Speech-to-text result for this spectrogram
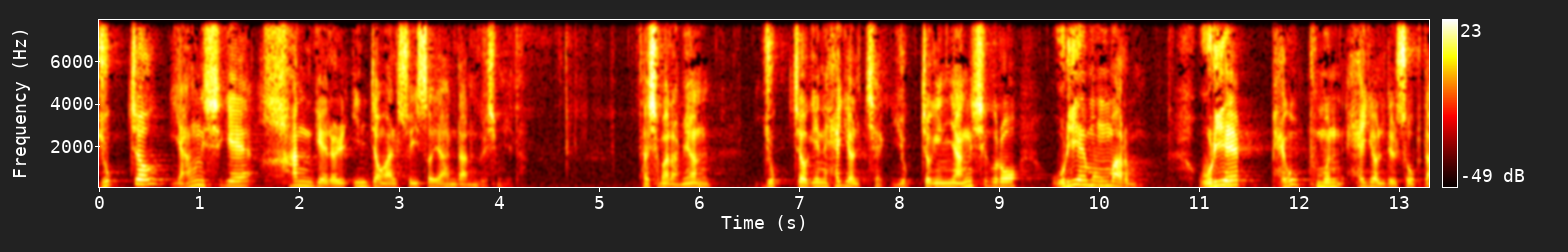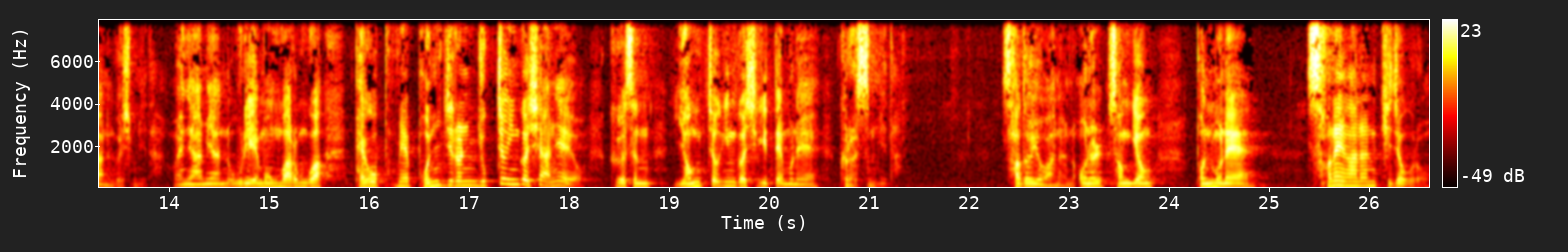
육적 양식의 한계를 인정할 수 있어야 한다는 것입니다. 다시 말하면 육적인 해결책, 육적인 양식으로 우리의 목마름, 우리의 배고픔은 해결될 수 없다는 것입니다. 왜냐하면 우리의 목마름과 배고픔의 본질은 육적인 것이 아니에요. 그것은 영적인 것이기 때문에 그렇습니다. 사도 요한은 오늘 성경 본문에 선행하는 기적으로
